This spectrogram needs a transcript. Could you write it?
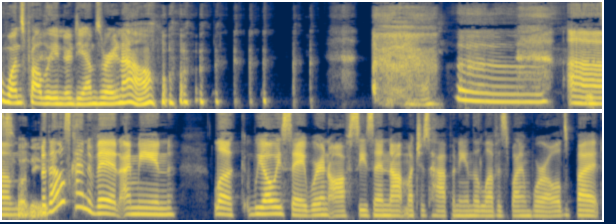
One's probably in your DMs right now. um, but that was kind of it. I mean, look, we always say we're in off season, not much is happening in the Love is Blind world, but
